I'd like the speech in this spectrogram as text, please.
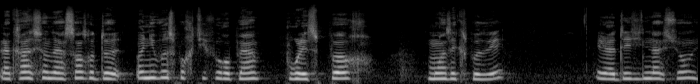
la création d'un centre de haut niveau sportif européen pour les sports moins exposés, et la désignation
